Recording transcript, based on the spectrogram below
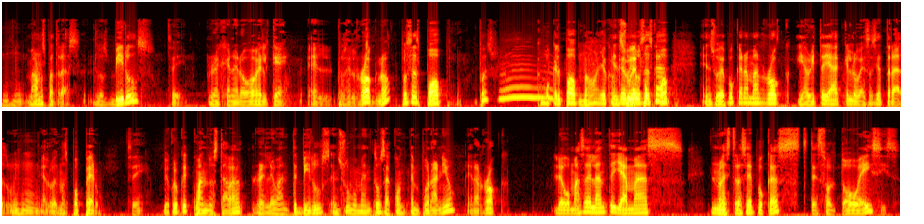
Vámonos para atrás. Los Beatles Sí. regeneró el qué? El, pues el rock, ¿no? Pues es pop. Pues eh, Como que el pop, ¿no? Yo creo en que su Beatles es época, pop. en su época era más rock y ahorita ya que lo ves hacia atrás, güey, ya lo ves más popero. Sí. Yo creo que cuando estaba relevante Beatles en su momento, o sea, contemporáneo, era rock. Luego más adelante, ya más nuestras épocas, te soltó Oasis.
